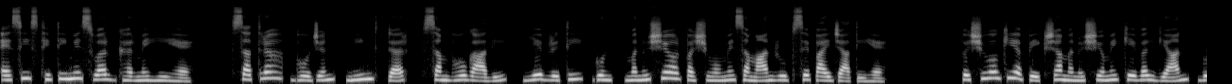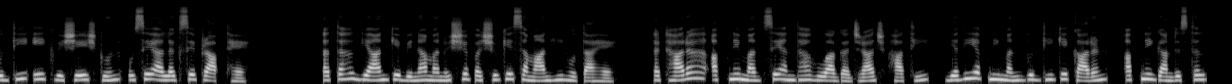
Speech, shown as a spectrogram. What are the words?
ऐसी स्थिति में स्वर्ग घर में ही है। सत्रह, भोजन, नींद, डर, संभोग आदि, ये वृत्ति, गुण, मनुष्य और पशुओं में समान रूप से पाई जाती है। पशुओं की अपेक्षा मनुष्यों में केवल ज्ञान, बुद्धि एक विशेष गुण उसे अलग से प्राप्त है। अतः ज्ञान के बिना मनुष्य पशु के समान ही होता है। अठारह, अपने मद से अंधा हुआ गजराज, हाथी, यदि अपनी मंदबुद्धि के कारण, अपने गंडस्थल,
